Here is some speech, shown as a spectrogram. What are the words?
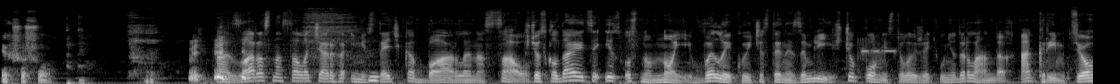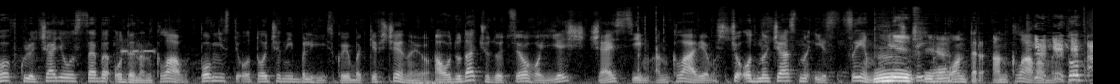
якщо що. А зараз настала черга і містечка Барлена Сау, що складається із основної великої частини землі, що повністю лежить у Нідерландах. А крім цього, включає у себе один анклав, повністю оточений бельгійською батьківщиною. А у додачу до цього є ще сім анклавів, що одночасно із цим є ще й контр-анклавами. Тобто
